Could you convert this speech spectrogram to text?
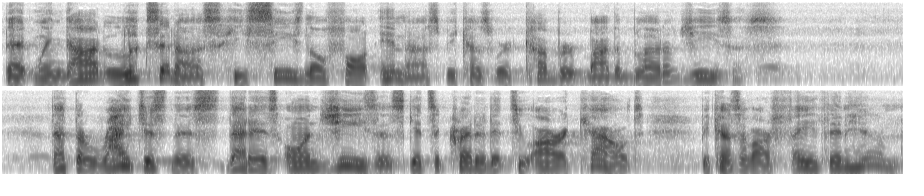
that when God looks at us, he sees no fault in us because we're covered by the blood of Jesus. That the righteousness that is on Jesus gets accredited to our account because of our faith in him.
